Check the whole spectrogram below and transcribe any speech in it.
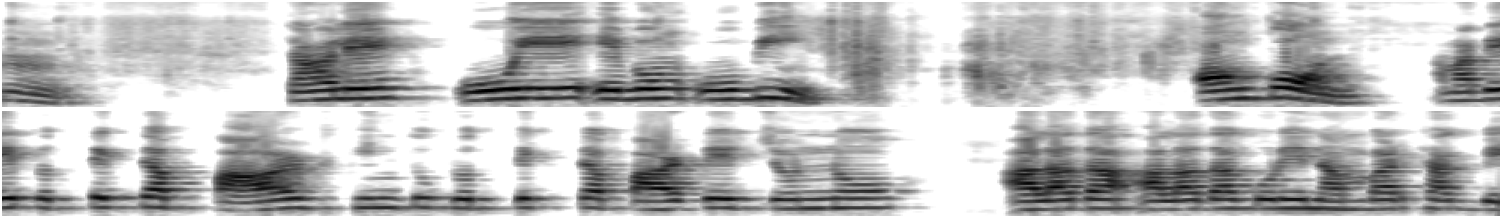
হুম। তাহলে ও এ এবং ও বি অঙ্কন। আমাদের প্রত্যেকটা পার্ট কিন্তু প্রত্যেকটা পার্টের জন্য আলাদা আলাদা করে নাম্বার থাকবে,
